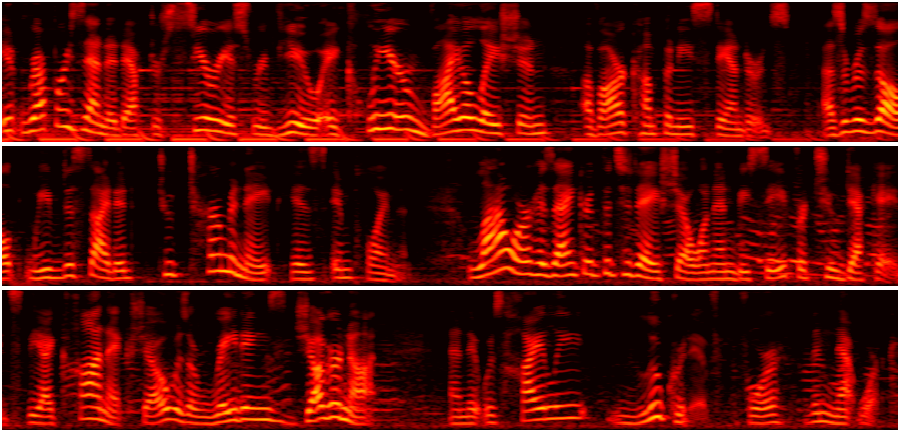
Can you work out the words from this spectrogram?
It represented, after serious review, a clear violation of our company's standards. As a result, we've decided to terminate his employment. Lauer has anchored the Today Show on NBC for two decades. The iconic show was a ratings juggernaut, and it was highly lucrative for the network.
